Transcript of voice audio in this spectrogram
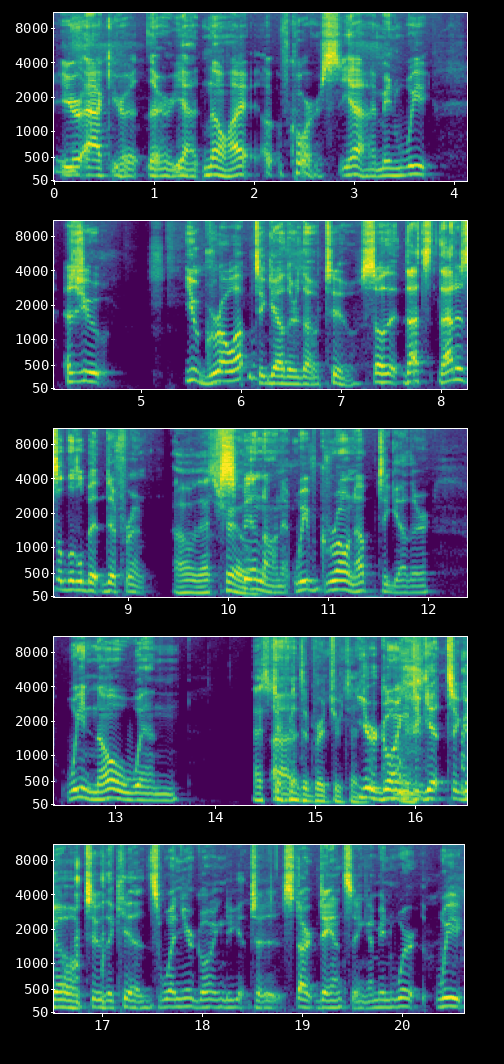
you're accurate there. Yeah. No, I of course. Yeah. I mean, we as you you grow up together though too. So that, that's that is a little bit different oh, that's true. spin on it. We've grown up together. We know when That's different than Bridgerton. you're going to get to go to the kids, when you're going to get to start dancing. I mean, we're we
